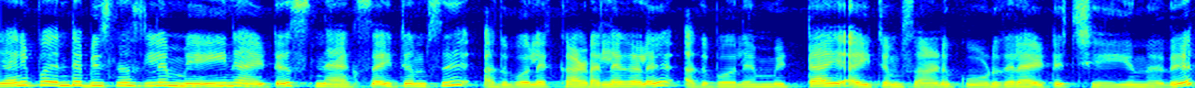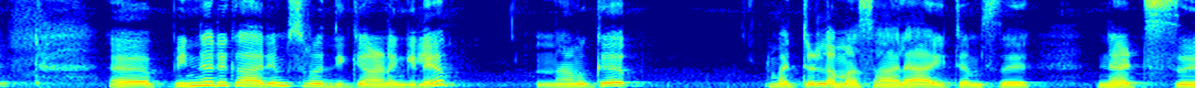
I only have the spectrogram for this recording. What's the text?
ഞാനിപ്പോൾ എന്റെ ബിസിനസ്സിൽ മെയിനായിട്ട് സ്നാക്സ് ഐറ്റംസ് അതുപോലെ കടലകൾ അതുപോലെ മിഠായി ഐറ്റംസ് ആണ് കൂടുതലായിട്ട് ചെയ്യുന്നത്. പിന്നെ ഒരു കാര്യം ശ്രദ്ധിക്കുകയാണെങ്കിൽ നമുക്ക് മറ്റുള്ള മസാല ഐറ്റംസ് നട്ട്സ്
